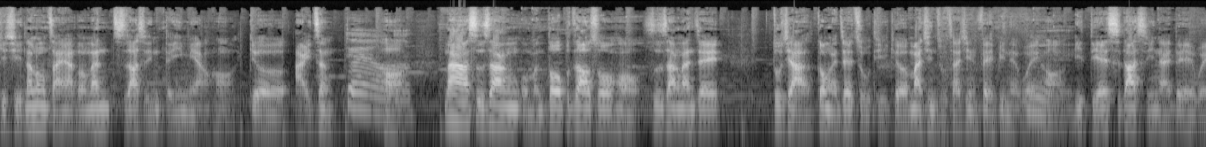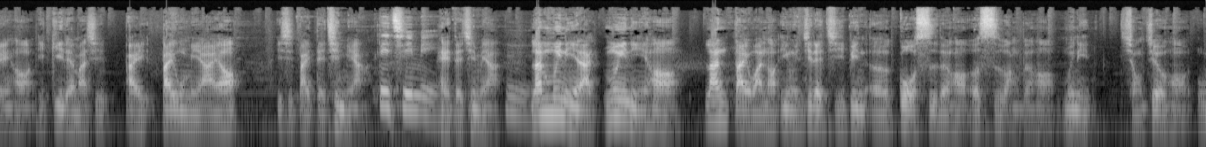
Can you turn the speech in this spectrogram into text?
其实那种怎样讲，咱十大死因第一名哈，叫癌症。对啊。那事实上我们都不知道说吼，事实上咱这度假共诶这主题叫慢性阻塞性肺病的为哈，以第十大死因来对为哈，伊记得嘛是排排五名哦。伊是排第七名，第七名，嘿，第七名。嗯，咱每年来，每年吼，咱台湾吼，因为这个疾病而过世的吼，而死亡的吼，每年上少吼有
